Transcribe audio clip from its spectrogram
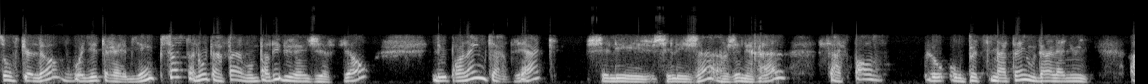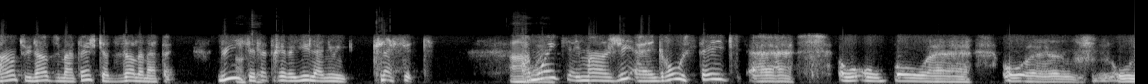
Sauf que là, vous voyez très bien, puis ça, c'est une autre affaire. Vous me parlez de l'ingestion. Les problèmes cardiaques chez les, chez les gens en général, ça se passe au, au petit matin ou dans la nuit, entre 1 heure du matin jusqu'à 10 heures le matin. Lui, il s'est fait réveiller la nuit. Classique. Ah, à ouais. moins qu'il ait mangé un gros steak euh, au, au, au, euh, au, euh, au,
